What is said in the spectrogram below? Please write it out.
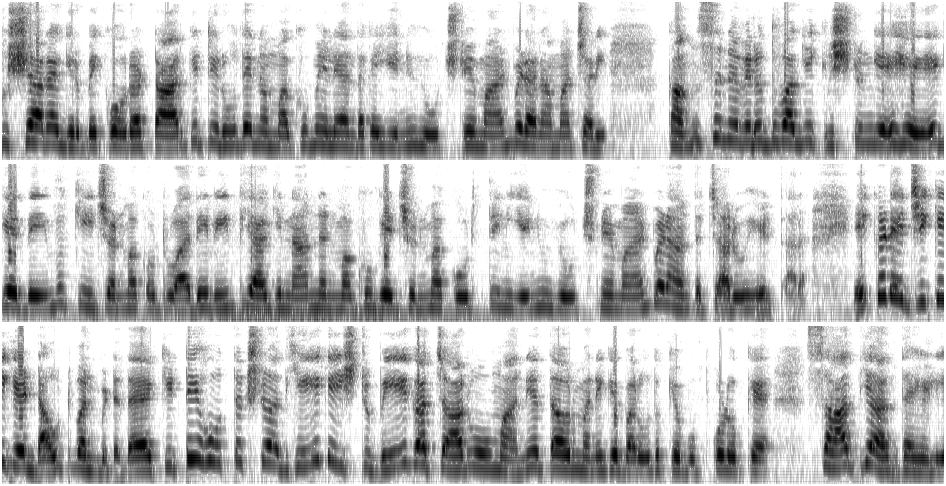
ಹುಷಾರಾಗಿರಬೇಕು. ಅವರ ಟಾರ್ಗೆಟ್ ಇರುವುದೇ ನಮ್ಮ ಮಗು ಮೇಲೆ ಅಂದಾಗ ಏನು ಯೋಚನೆ ಮಾಡಬೇಡ ರಾಮಾಚಾರಿ. ಕಂಸನ ವಿರುದ್ಧವಾಗಿ ಕೃಷ್ಣನ್ಗೆ ಹೇಗೆ ದೇವಕಿ ಜನ್ಮ ಕೊಟ್ಟರು ಅದೇ ರೀತಿಯಾಗಿ ನಾನು ನನ್ನ ಮಗುಗೆ ಜನ್ಮ ಕೊಡ್ತೀನಿ, ಏನು ಯೋಚನೆ ಮಾಡಬೇಡ ಅಂತ ಚಾರು ಹೇಳ್ತಾರೆ. ಈ ಕಡೆ ಜಿಕೆಗೆ ಡೌಟ್ ಬಂದ್ಬಿಟ್ಟಿದೆ. ಕಿಟ್ಟಿ ಹೋದ ತಕ್ಷಣ ಅದು ಹೇಗೆ ಇಷ್ಟು ಬೇಗ ಚಾರು ಮಾನ್ಯತಾ ಅವ್ರ ಮನೆಗೆ ಬರೋದಕ್ಕೆ ಒಪ್ಕೊಳ್ಳೋಕೆ ಸಾಧ್ಯ ಅಂತ ಹೇಳಿ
